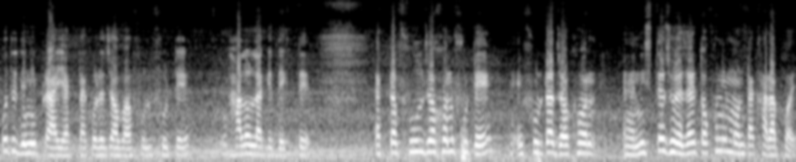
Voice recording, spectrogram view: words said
প্রতিদিনই প্রায় একটা করে জবা ফুল ফুটে। ভালো লাগে দেখতে। একটা ফুল যখন ফুটে, এই ফুলটা যখন নিস্তেজ হয়ে যায়, তখনই মনটা খারাপ হয়।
